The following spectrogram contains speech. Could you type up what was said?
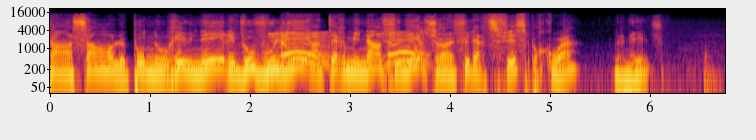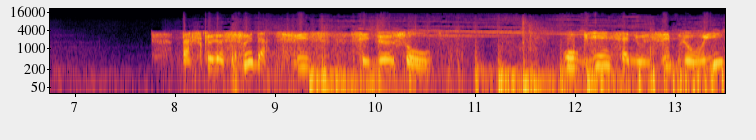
ensemble pour nous réunir. Et vous vouliez, Non. en terminant, Non. finir sur un feu d'artifice. Pourquoi, Denise? Parce que le feu d'artifice, c'est deux choses. Ou bien ça nous éblouit,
